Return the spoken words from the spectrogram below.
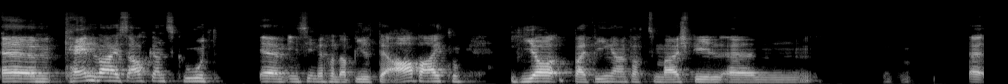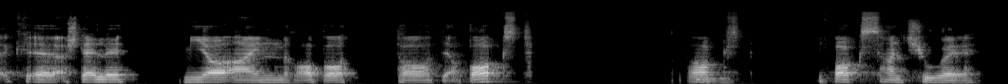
Ähm, Canva ist auch ganz gut ähm, im Sinne von der Bildbearbeitung. Hier bei Bing einfach zum Beispiel ähm, äh, äh, erstelle mir einen Roboter, der boxt, boxt, die Boxhandschuhe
